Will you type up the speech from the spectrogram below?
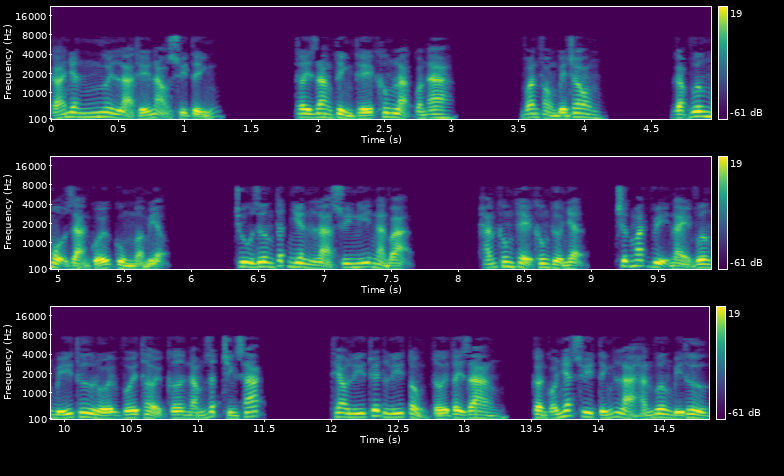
cá nhân ngươi là thế nào suy tính? Tây giang tình thế không lạc quan a văn phòng bên trong. Gặp vương mộ giản cuối cùng mở miệng. Chu dương tất nhiên là suy nghĩ ngàn vạn. Hắn không thể không thừa nhận, trước mắt vị này vương bí thư đối với thời cơ nắm rất chính xác. Theo lý thuyết lý tổng tới tây giang, cần có nhất suy tính là hắn vương bí thư,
